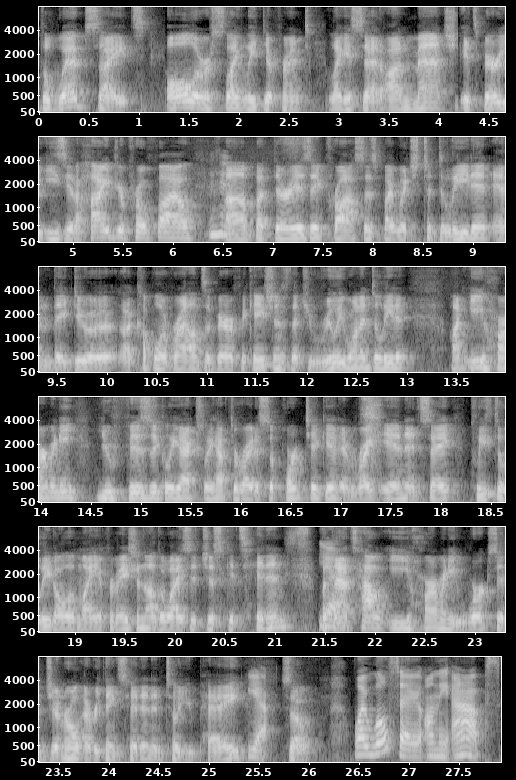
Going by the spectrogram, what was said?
The websites all are slightly different. Like I said, on Match, it's very easy to hide your profile, um, but there is a process by which to delete it, and they do a, a couple of rounds of verifications that you really want to delete it. On eHarmony, you physically actually have to write a support ticket and write in and say, please delete all of my information, otherwise it just gets hidden. But Yeah. that's how eHarmony works in general. Everything's hidden until you pay. Yeah. So Well, I will say on the apps,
